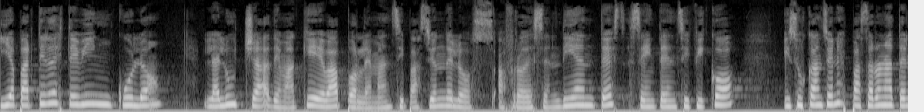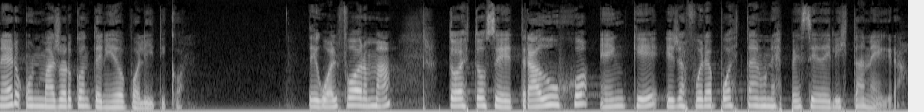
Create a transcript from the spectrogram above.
y a partir de este vínculo la lucha de Makeba por la emancipación de los afrodescendientes se intensificó y sus canciones pasaron a tener un mayor contenido político. De igual forma, todo esto se tradujo en que ella fuera puesta en una especie de lista negra.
